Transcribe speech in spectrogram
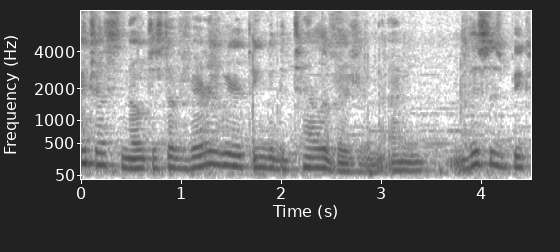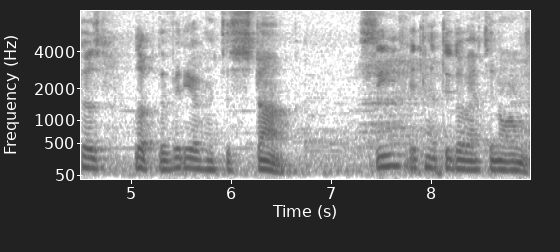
I just noticed a very weird thing with the television, and this is because, look, the video had to stop. See, it had to go back to normal.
